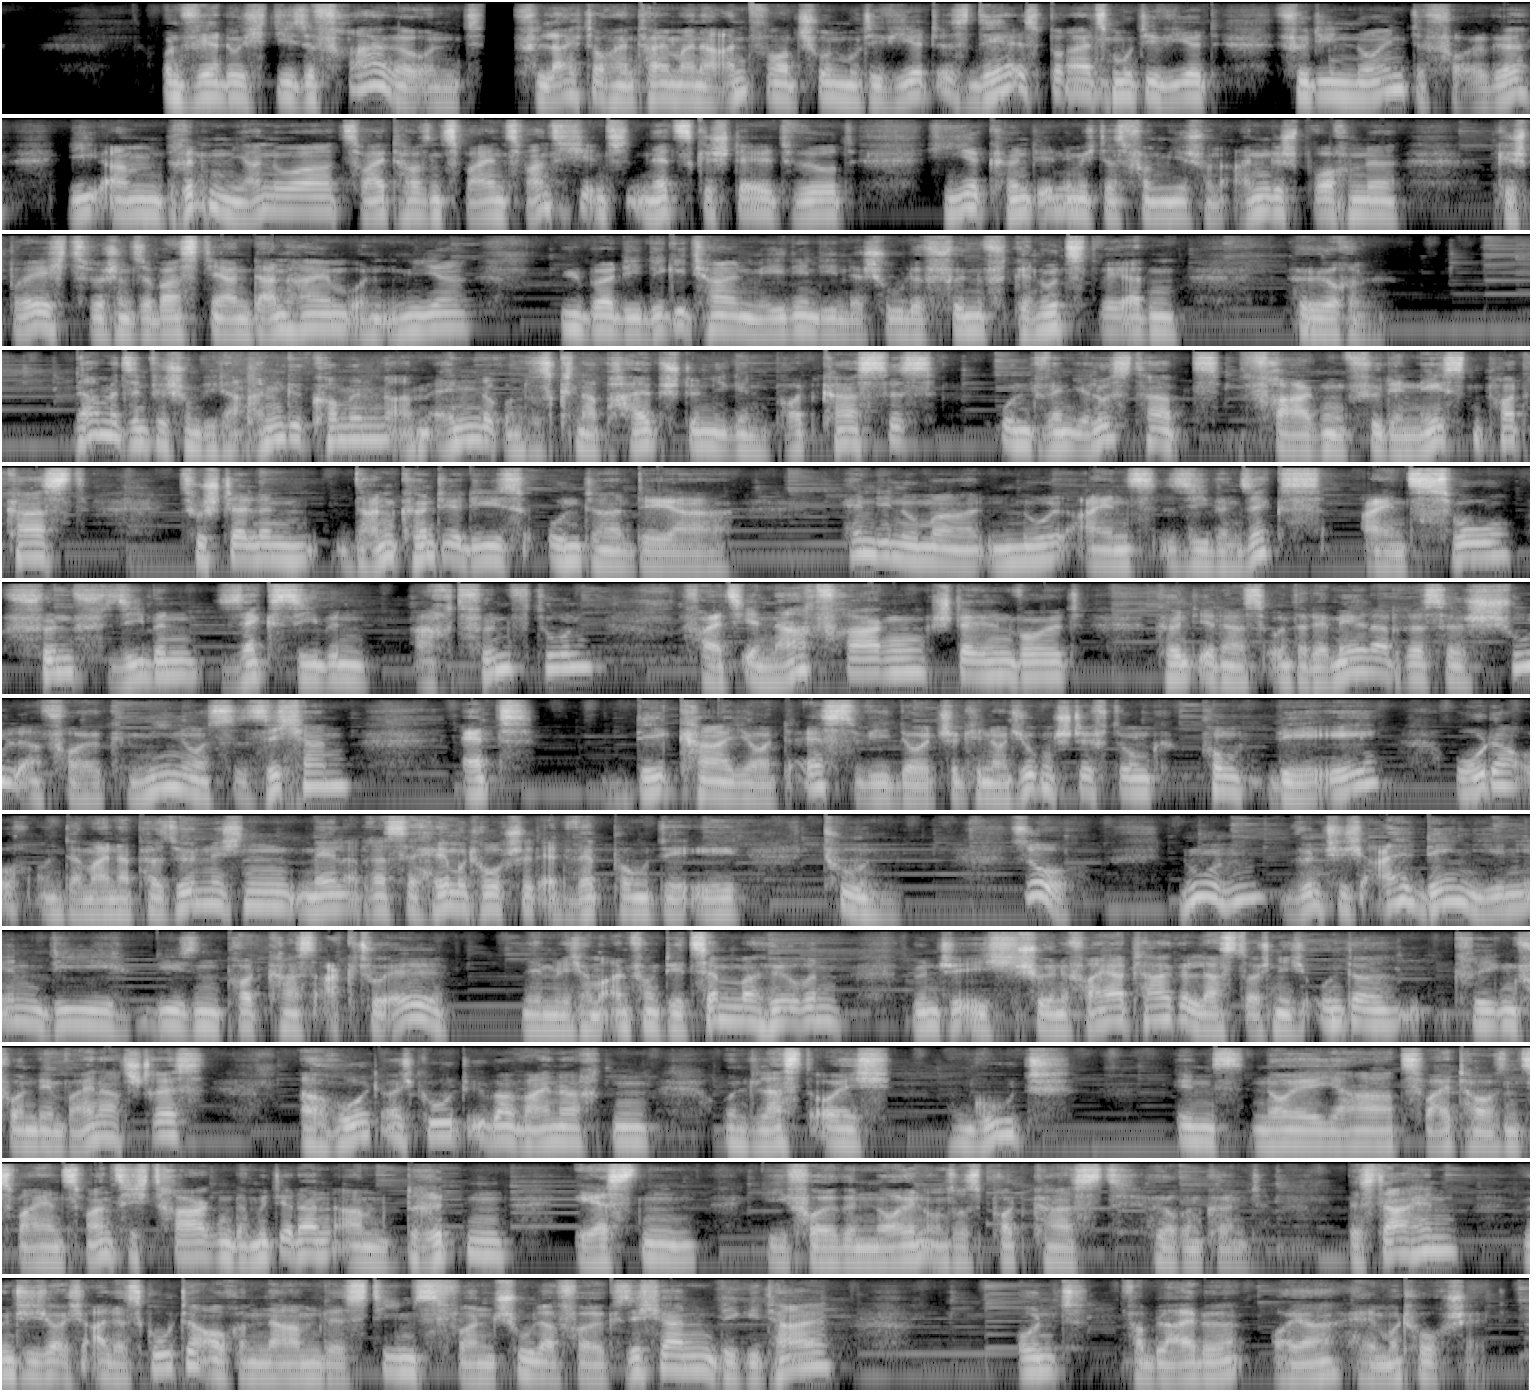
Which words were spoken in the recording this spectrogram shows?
Und wer durch diese Frage und vielleicht auch ein Teil meiner Antwort schon motiviert ist, der ist bereits motiviert für die neunte Folge, die am 3. Januar 2022 ins Netz gestellt wird. Hier könnt ihr nämlich das von mir schon angesprochene Gespräch zwischen Sebastian Dannheim und mir über die digitalen Medien, die in der Schule 5 genutzt werden, hören. Damit sind wir schon wieder angekommen am Ende unseres knapp halbstündigen Podcastes. Und wenn ihr Lust habt, Fragen für den nächsten Podcast zu stellen, dann könnt ihr dies unter der Handynummer 0176 12576785 tun. Falls ihr Nachfragen stellen wollt, könnt ihr das unter der Mailadresse schulerfolg-sichern at dkjs wie Deutsche Kinder- und Jugendstiftung.de oder auch unter meiner persönlichen Mailadresse helmuthochschild.web.de tun. So, nun wünsche ich all denjenigen, die diesen Podcast aktuell, nämlich am Anfang Dezember hören, wünsche ich schöne Feiertage, lasst euch nicht unterkriegen von dem Weihnachtsstress, erholt euch gut über Weihnachten und lasst euch gut ins neue Jahr 2022 tragen, damit ihr dann am 3.1. die Folge 9 unseres Podcasts hören könnt. Bis dahin wünsche ich euch alles Gute, auch im Namen des Teams von Schulerfolg sichern digital und verbleibe euer Helmut Hochschild.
